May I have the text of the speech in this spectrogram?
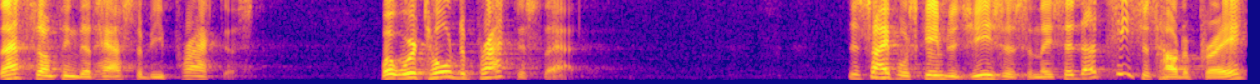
That's something that has to be practiced. But we're told to practice that. Disciples came to Jesus and they said, Teach us how to pray.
